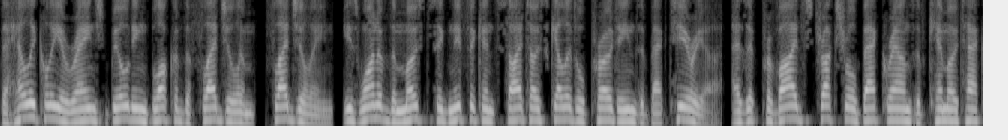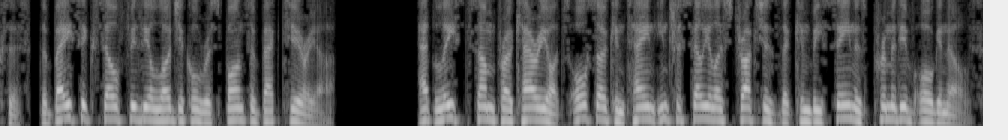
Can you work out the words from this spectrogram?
the helically arranged building block of the flagellum, flagellin, is one of the most significant cytoskeletal proteins of bacteria, as it provides structural backgrounds of chemotaxis, the basic cell physiological response of bacteria. At least some prokaryotes also contain intracellular structures that can be seen as primitive organelles.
